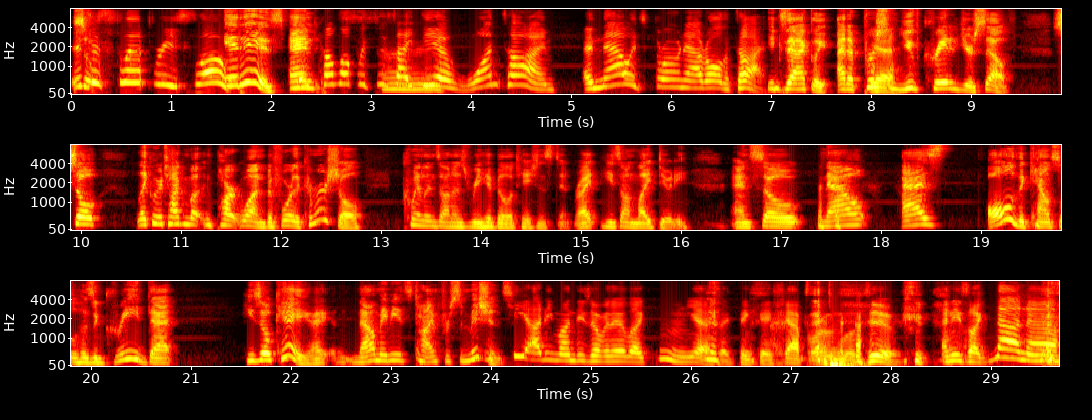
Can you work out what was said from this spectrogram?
It's So- a slippery slope. It is, they and come up with this Uh, idea one time, and now it's thrown out all the time. Exactly. At a person you've created yourself. So, like we were talking about in part one before the commercial, Quinlan's on his rehabilitation stint, right? He's on light duty. And so now, as all of the council has agreed that he's okay, I, now maybe it's time for submissions. Ki-Adi-Mundi's over there like, hmm, yes, I think a chaperone will do. And he's like, no, no,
